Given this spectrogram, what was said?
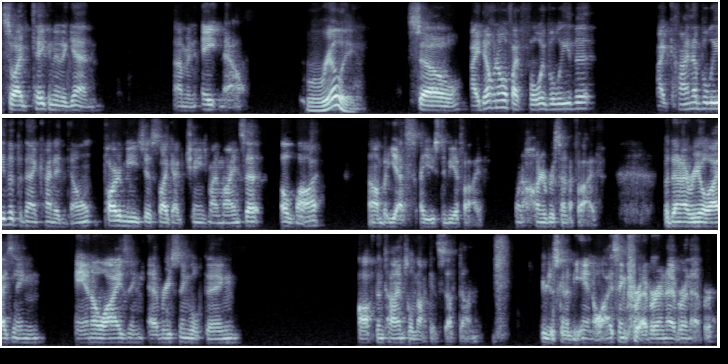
So I've taken it again I'm an eight now. Really? So I don't know if I fully believe it. I kind of believe it, but then I kind of don't. Part of me is just like I've changed my mindset a lot. Um, but yes, I used to be a five, 100% a five. But then I realizing analyzing every single thing oftentimes will not get stuff done. You're just going to be analyzing forever and ever and ever.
